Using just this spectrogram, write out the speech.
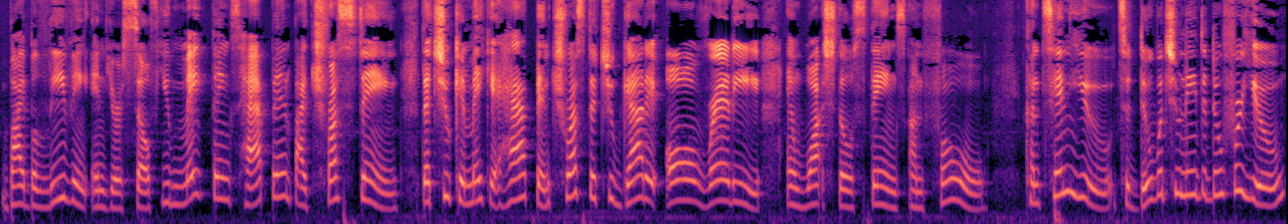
by believing in yourself. You make things happen by trusting that you can make it happen. Trust that you got it already and watch those things unfold. Continue to do what you need to do for you.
